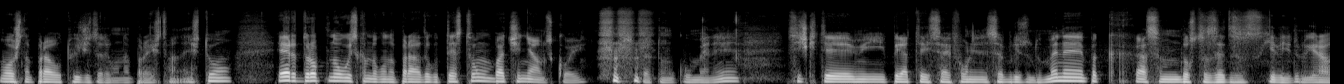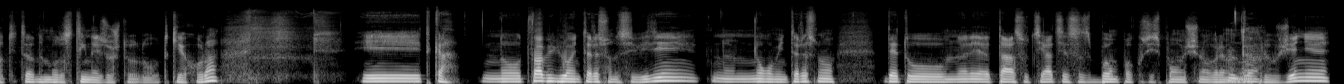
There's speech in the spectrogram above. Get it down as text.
можеш направо от уиджета да го направиш това нещо. AirDrop много искам да го направя, да го тествам, обаче нямам с кой, което около мене. Всичките ми приятели с iPhone не са близо до мене, пък аз съм доста зед за хиляди други работи, не мога да стигна изобщо до такива хора. И така, но това би било интересно да се види. Много ми е интересно, дето нали, тази асоциация с Bump, ако си спомняш едно време да. на приложение,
